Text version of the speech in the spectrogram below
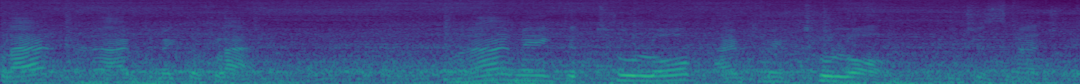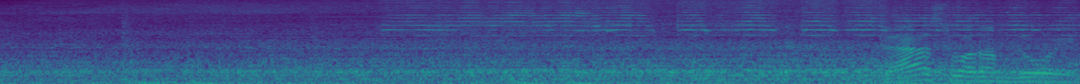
flat, I have to make the flat. When I make the two lobe, I have to make two lobe, which is symmetric. That's what I'm doing.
